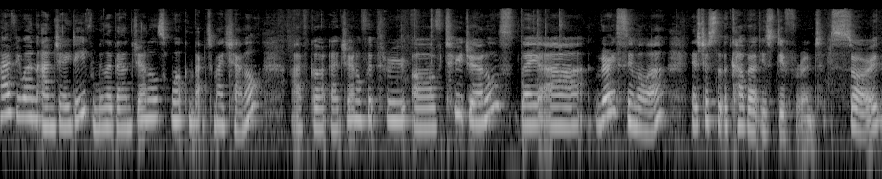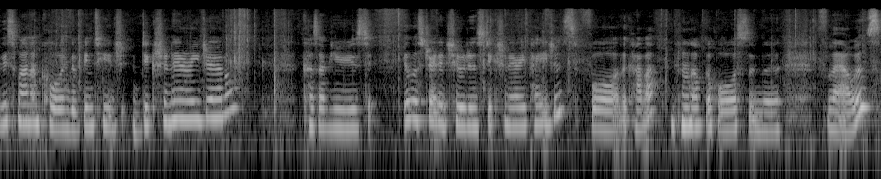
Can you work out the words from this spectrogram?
Hi everyone, I'm JD from Willowbound Journals. Welcome back to my channel. I've got a journal flip through of two journals. They are very similar, it's just that the cover is different. So this one I'm calling the Vintage Dictionary Journal because I've used illustrated children's dictionary pages for the cover. Love the horse and the flowers.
